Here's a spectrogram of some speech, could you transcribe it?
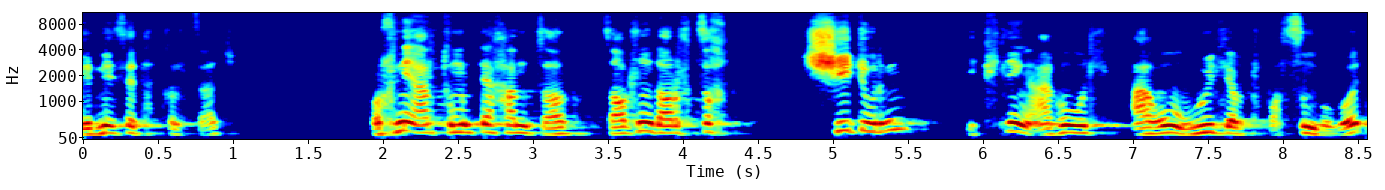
нэрнээсээ татгалзааж Бурхны ард түмэнтэй хамт зовлонд оролцох шийдвэр нь итгэлийн агуу агуу үйл явдал болсон бөгөөд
